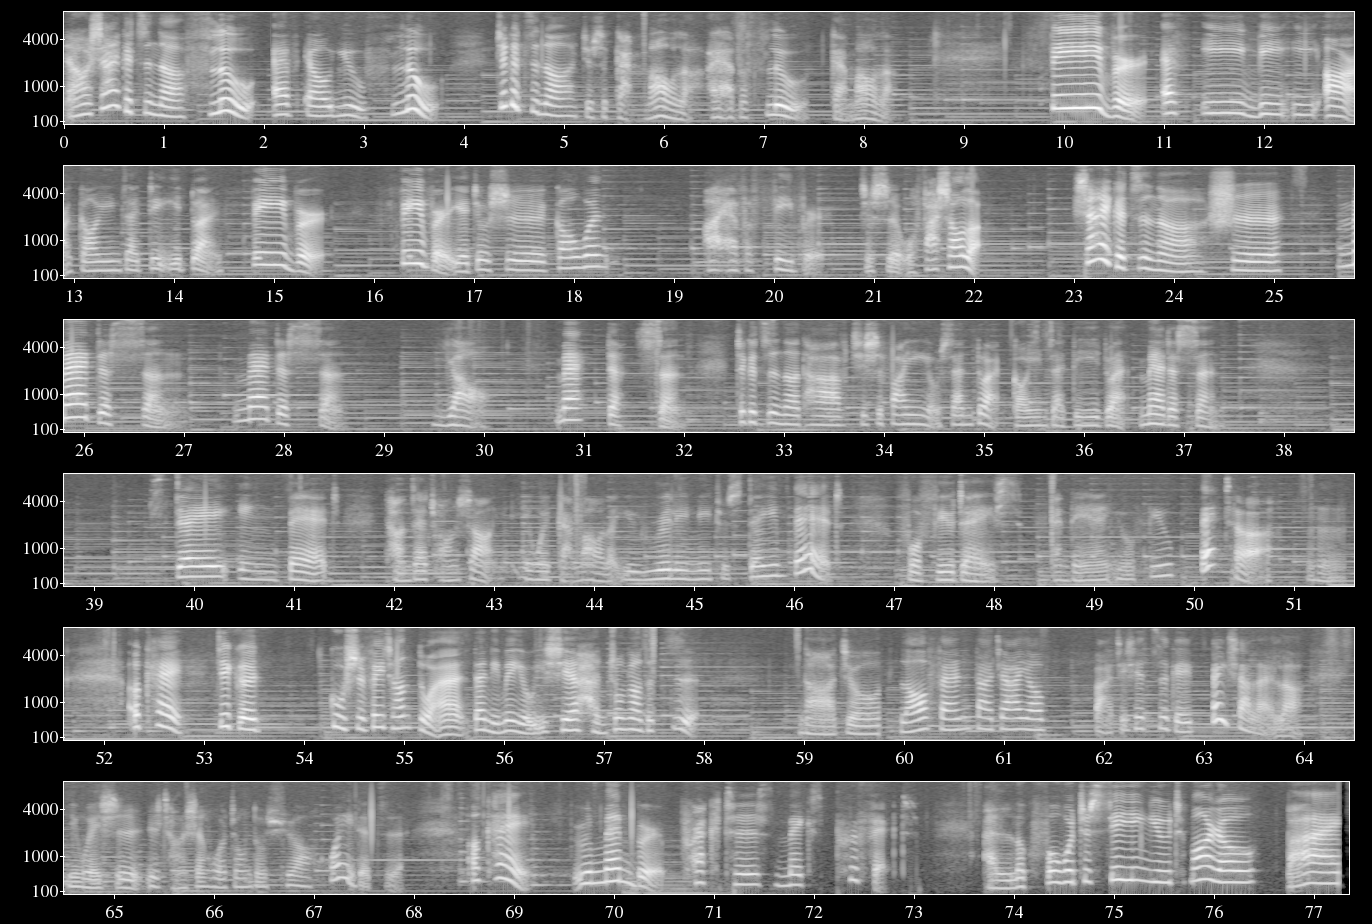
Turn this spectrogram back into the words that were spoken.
然后下一个字呢，flu，f l u flu，这个字呢就是感冒了。I have a flu，感冒了。fever，f e v e r，高音在第一段，fever，fever 也就是高温。I have a fever，就是我发烧了。下一个字呢是 medicine，medicine。药，medicine 这个字呢，它其实发音有三段，高音在第一段，medicine。Stay in bed，躺在床上，因为感冒了，you really need to stay in bed for a few days, and then you'll feel better. OK，这个故事非常短，但里面有一些很重要的字。那就劳烦大家要把这些字给背下来了，因为是日常生活中都需要会的字。OK，remember practice makes perfect. I look forward to seeing you tomorrow. Bye.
